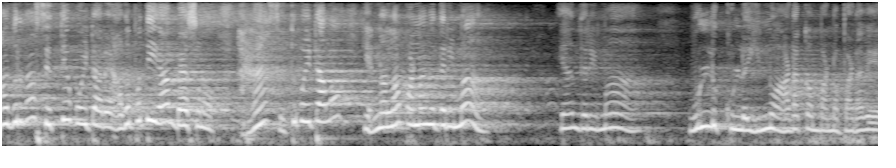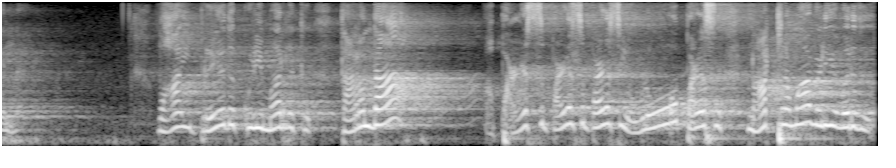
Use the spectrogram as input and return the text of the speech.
அவர் தான் செத்தே போயிட்டாரே. அதை பற்றி ஏன் பேசணும்? ஆ செத்து போயிட்டாலும் என்னெல்லாம் பண்ணாங்க தெரியுமா? ஏன் தெரியுமா? உள்ளுக்குள்ளே இன்னும் அடக்கம் பண்ணப்படவே இல்லை. வாய் பிரேத குழி மாதிரி இருக்கு. திறந்தா பழசு பழசு பழசு எவ்வளோ பழசு நாற்றமாக வெளியே வருது.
